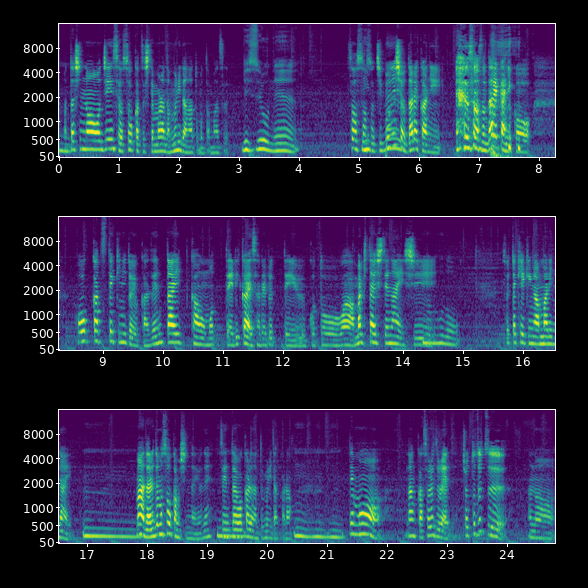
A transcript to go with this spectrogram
うん。私の人生を総括してもらうのは無理だなと思ったまず。ですよねそうそうそう自分自身を誰かに そうそう誰かにこう 包括的にというか全体感を持って理解されるっていうことはあまり期待してないなしそういった経験があんまりない。まあ誰でもそうかもしれないよね。うん。全体わかるなんて無理だから。うんうんでもなんかそれぞれちょっとずつあの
